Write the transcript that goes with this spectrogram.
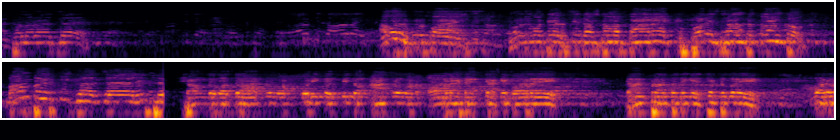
এখনও রয়েছে। আবার গোল পাঁচ। মধ্যমতি এফসি দশ নম্বর তারেক পরিশ্রান্ত ক্লান্ত বাম্পার কি খেয়েছে সংঘবদ্ধ আক্রমণ, পরিকল্পিত আক্রমণ অল অ্যাটাক যাকে বলে। ডান প্রান্ত থেকে ছোট করে। বড়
